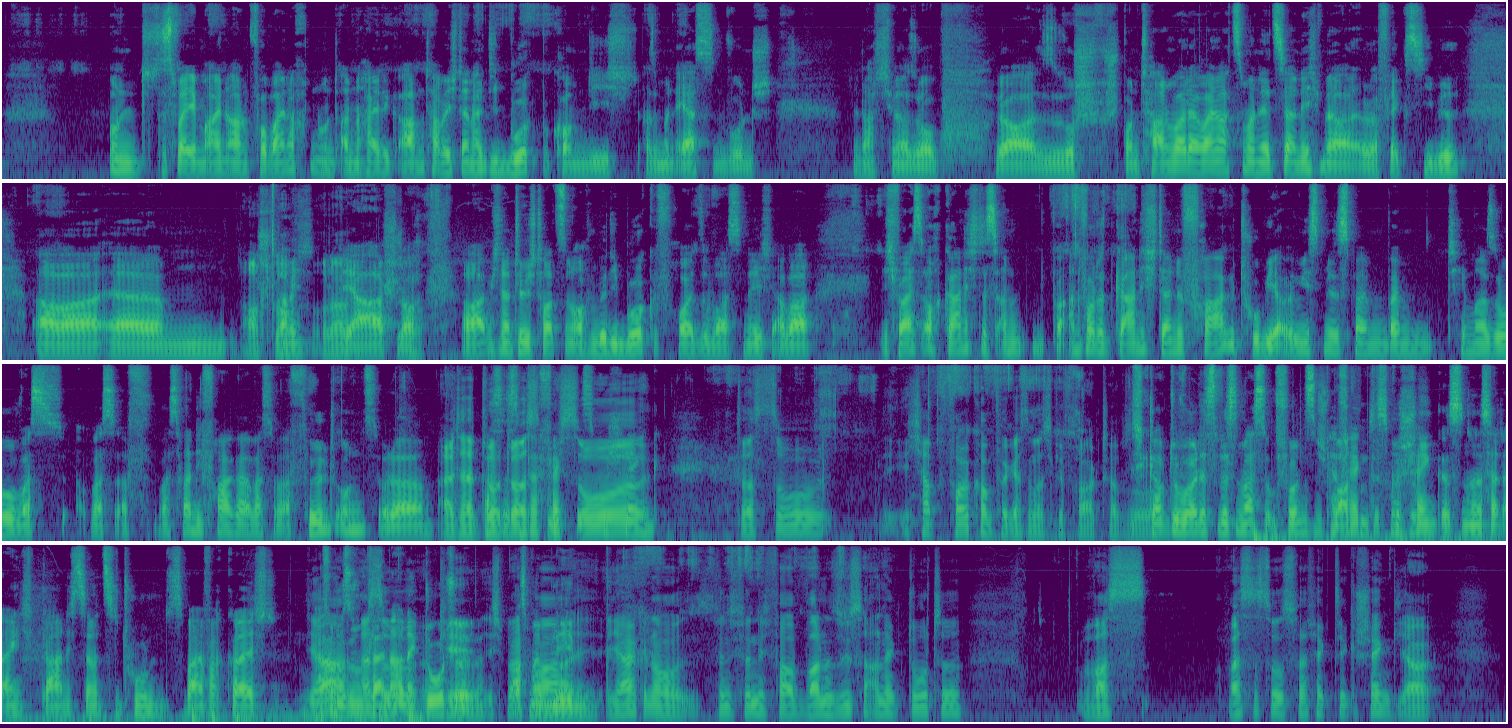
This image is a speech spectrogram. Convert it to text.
und das war eben ein Abend vor Weihnachten und an Heiligabend habe ich dann halt die Burg bekommen, die ich, also meinen ersten Wunsch. Dann dachte ich mir so, pff, ja, so spontan war der Weihnachtsmann jetzt ja nicht mehr oder flexibel. Aber ähm, Arschloch, hab ich, oder? Ja, Arschloch. Aber habe mich natürlich trotzdem auch über die Burg gefreut, so war es nicht. Aber ich weiß auch gar nicht, das an, beantwortet gar nicht deine Frage, Tobi. Aber irgendwie ist mir das beim, beim Thema so, was, was, was war die Frage, was erfüllt uns? Oder Alter, du, du hast mich so, Geschenk? du hast so ich habe vollkommen vergessen, was ich gefragt habe. So. Ich glaube, du wolltest wissen, was für uns ein Spannend. perfektes Geschenk ist. Und das hat eigentlich gar nichts damit zu tun. Es war einfach gleich ja, so eine kleine also, Anekdote okay, aus meinem mal, Leben. Ja, genau. Finde find ich, war, war eine süße Anekdote. Was, was ist so das perfekte Geschenk? Ja,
